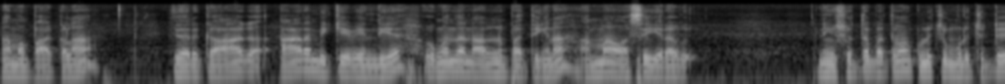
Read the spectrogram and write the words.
நம்ம பார்க்கலாம். இதற்கு ஆக ஆரம்பிக்க வேண்டிய உகந்த நாள்னு பார்த்தீங்கன்னா அமாவாசை இரவு. நீங்கள் சுத்தபத்தமாக குளித்து முடிச்சுட்டு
